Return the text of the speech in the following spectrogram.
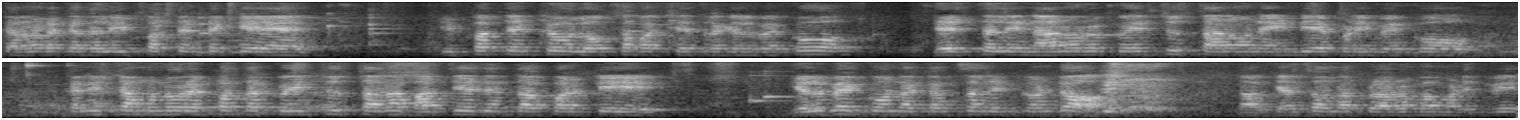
ಕರ್ನಾಟಕದಲ್ಲಿ ಇಪ್ಪತ್ತೆಂಟಕ್ಕೆ ಇಪ್ಪತ್ತೆಂಟು ಲೋಕಸಭಾ ಕ್ಷೇತ್ರ ಗೆಲ್ಲಬೇಕು. ದೇಶದಲ್ಲಿ ನಾನೂರಕ್ಕೂ ಹೆಚ್ಚು ಸ್ಥಾನವನ್ನು ಎನ್ ಡಿ ಪಡಿಬೇಕು. ಕನಿಷ್ಠ ಮುನ್ನೂರ ಎಪ್ಪತ್ತಕ್ಕೂ ಹೆಚ್ಚು ಸ್ಥಾನ ಭಾರತೀಯ ಜನತಾ ಪಾರ್ಟಿ ಗೆಲ್ಲಬೇಕು ಅನ್ನೋ ಕನ್ಸರ್ನ್ ಇಟ್ಕೊಂಡು ನಾವು ಕೆಲಸವನ್ನ ಪ್ರಾರಂಭ ಮಾಡಿದ್ವಿ.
